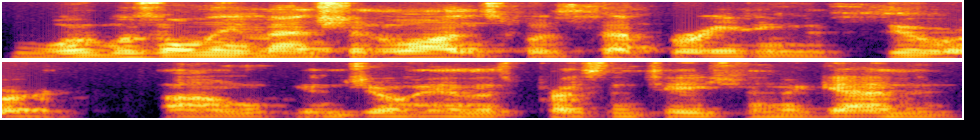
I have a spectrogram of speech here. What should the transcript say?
what was only mentioned once was separating the sewer um, in Johanna's presentation. Again,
